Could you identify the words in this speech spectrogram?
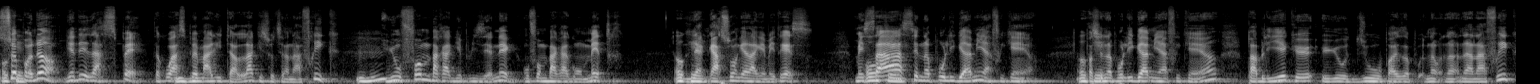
Ok. Cependant, gen des aspects, tak ou aspect marital la ki soti en Afrik. Yon fòm baka gen plize neg, yon fòm baka gen maître. Ok. Les garçons gen la gen maîtresse. Mais ça, c'est dans polygamie africain. Ok. Parce que dans polygamie africain, pas oublier que yo dit ou, par exemple dans- dans- en Afrique,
